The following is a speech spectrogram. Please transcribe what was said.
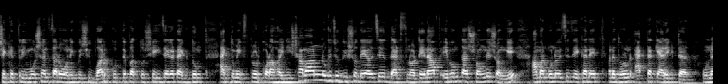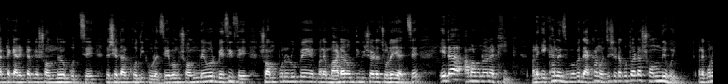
সেক্ষেত্রে ইমোশনস আরও অনেক বেশি ওয়ার্ক করতে পারতো, সেই জায়গাটা একদম একদম এক্সপ্লোর করা হয়নি। সামান্য কিছু দৃশ্য দেওয়া হয়েছে দ্যাটস নট এনাফ এবং তার সঙ্গে সঙ্গে আমার মনে হয়েছে যে এখানে মানে ধরুন একটা ক্যারেক্টার অন্য একটা ক্যারেক্টারকে সন্দেহ করছে যে সে তার ক্ষতি করেছে এবং সন্দেহর বেসিসে সম্পূর্ণরূপে মানে মার্ডার অব্দি বিষয়টা চলে যাচ্ছে, এটা আমার মনে হয় না ঠিক। মানে এখানে যেভাবে দেখানো হচ্ছে, সেটা কোথাও একটা সন্দেহই। মানে কোনো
